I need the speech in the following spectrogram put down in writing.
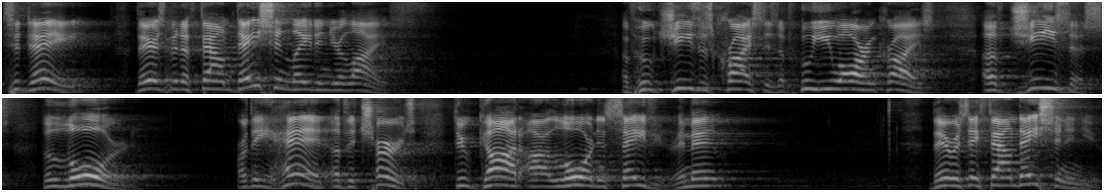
today, there's been a foundation laid in your life of who Jesus Christ is, of who you are in Christ, of Jesus, the Lord, or the head of the church through God, our Lord and Savior. Amen? There is a foundation in you.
